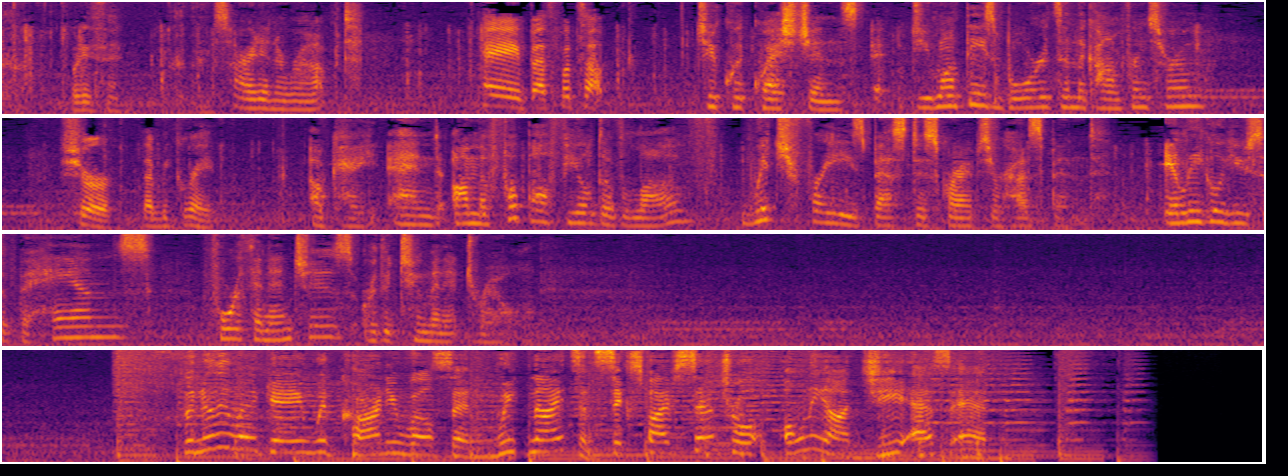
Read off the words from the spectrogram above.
What do you think? Sorry to interrupt. Hey, Beth, what's up? Two quick questions. Uh, Do you want these boards in the conference room? Sure, that'd be great. Okay, and on the football field of love, which phrase best describes your husband? Illegal use of the hands, fourth and inches, or the two minute drill? The Newlywed Game with Carnie Wilson, weeknights at 6, 5 Central, only on GSN.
